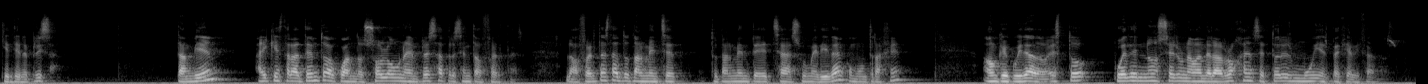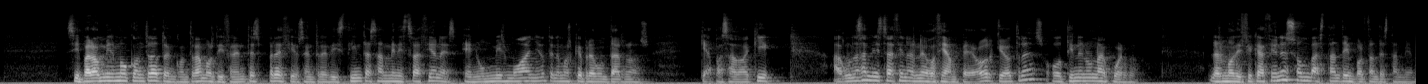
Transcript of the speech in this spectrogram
¿Quién tiene prisa? También hay que estar atento a cuando solo una empresa presenta ofertas. ¿La oferta está totalmente, totalmente hecha a su medida, como un traje? Aunque cuidado, esto puede no ser una bandera roja en sectores muy especializados. Si para un mismo contrato encontramos diferentes precios entre distintas administraciones en un mismo año, tenemos que preguntarnos, ¿qué ha pasado aquí? ¿Algunas administraciones negocian peor que otras o tienen un acuerdo? Las modificaciones son bastante importantes también.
